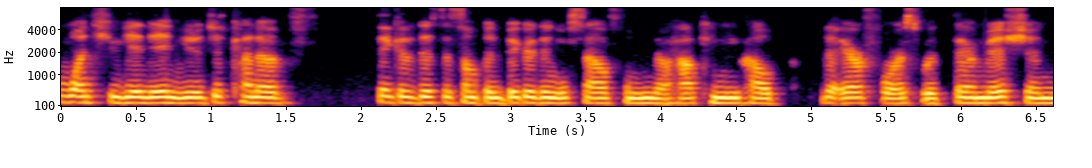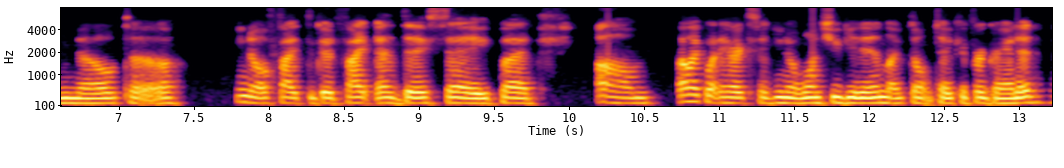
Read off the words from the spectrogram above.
once you get in, you just kind of think of this as something bigger than yourself, and you know, how can you help the Air Force with their mission, you know, to you know fight the good fight, as they say. But um, I like what Eric said. You know, once you get in, like, don't take it for granted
